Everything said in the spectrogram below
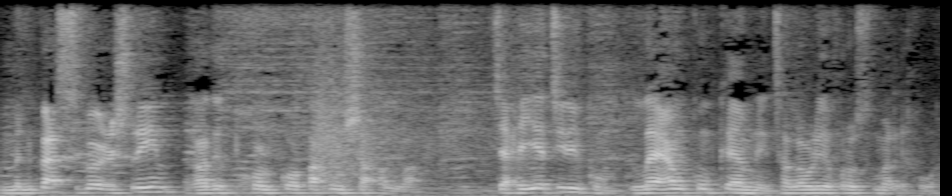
من بعد 27 غادي تدخل الكوطة إن شاء الله. تحياتي لكم. الله يعاونكم كاملين. تهلاو ليا في الإخوان.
